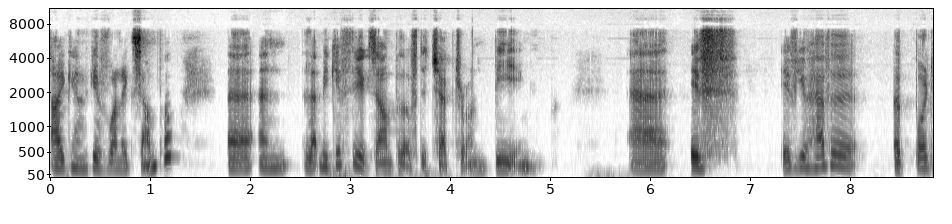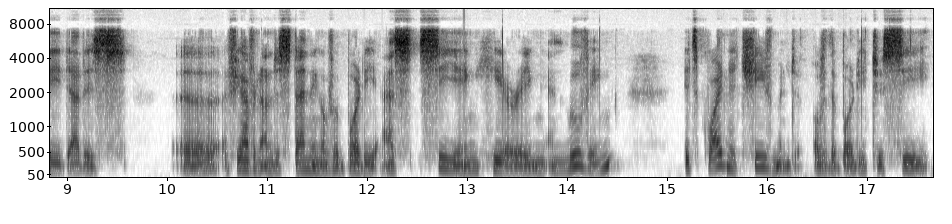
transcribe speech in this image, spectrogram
I can give one example, uh, and let me give the example of the chapter on being. Uh, if if you have a, a body that is uh, if you have an understanding of a body as seeing, hearing, and moving, it's quite an achievement of the body to see,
